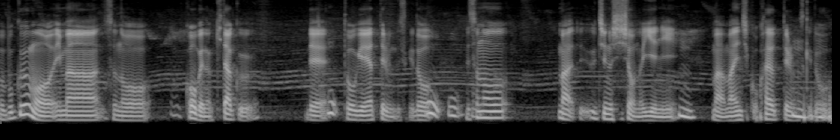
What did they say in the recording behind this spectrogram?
うん僕も今その神戸の北区でお陶芸やってるんですけおどでその、まあ、うちの師匠の家に、うん。まあ、毎日こう通ってるんですけど、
